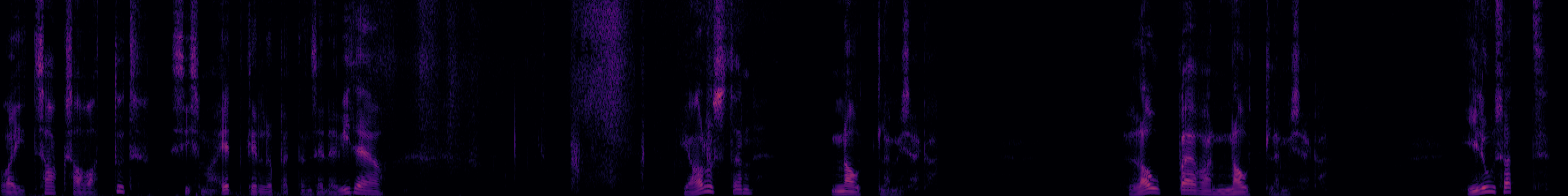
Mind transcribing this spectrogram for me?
vaid saaks avatud siis ma hetkel lõpetan selle video ja alustan nautlemisega. laupäeva nautlemisega. ilusat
